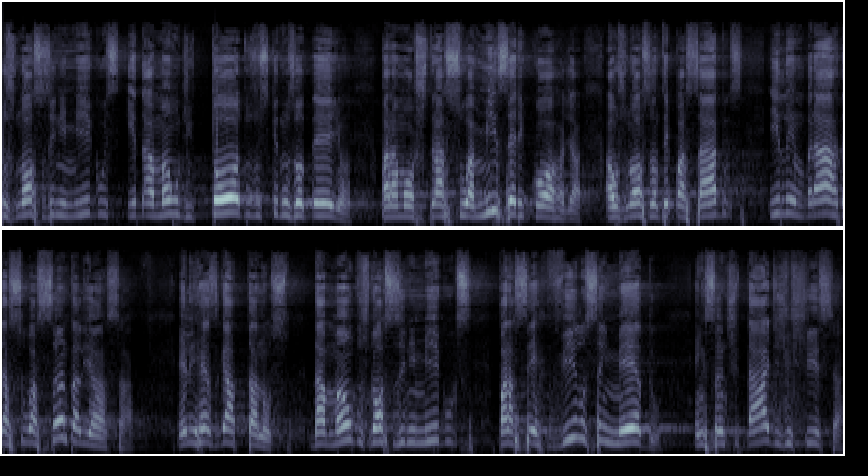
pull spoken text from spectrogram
dos nossos inimigos e da mão de todos os que nos odeiam, para mostrar sua misericórdia aos nossos antepassados e lembrar da sua santa aliança. Ele resgata-nos da mão dos nossos inimigos para servi-lo sem medo, em santidade e justiça,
